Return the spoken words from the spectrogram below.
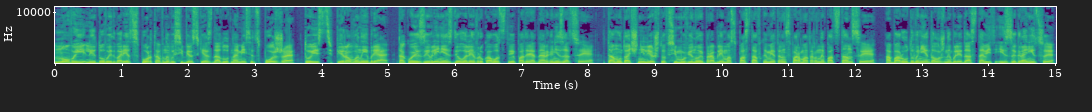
Новый ледовый дворец спорта в Новосибирске сдадут на месяц позже, то есть 1 ноября. Такое заявление сделали в руководстве подрядной организации. Там уточнили, что всему виной проблема с поставками трансформаторной подстанции. Оборудование должны были доставить из-за границы,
